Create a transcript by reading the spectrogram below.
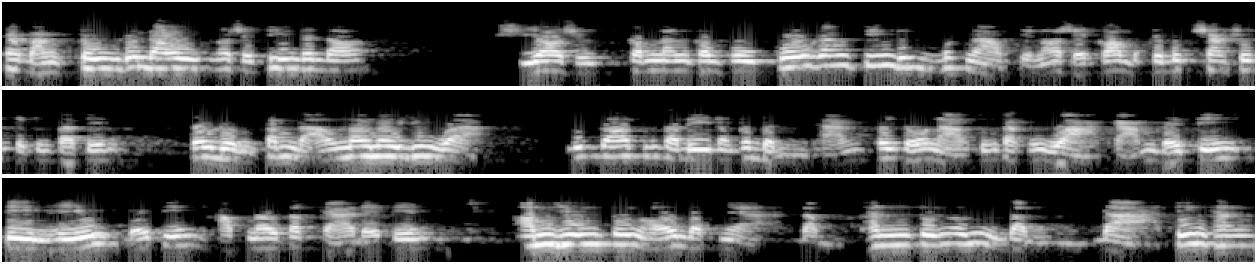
Các bạn tu đến đâu, nó sẽ tiến đến đó do sự công năng công phu cố gắng tiến đến mức nào thì nó sẽ có một cái bước sáng suốt cho chúng ta tiến. Con đường tâm đạo nơi nơi du hòa, lúc đó chúng ta đi trong cái bình thản, tới chỗ nào chúng ta cũng hòa cảm để tiến, tìm hiểu, để tiến, học nơi tất cả để tiến. Âm dương tương hội một nhà, đồng thanh tương ứng, đồng đà tiến thăng.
